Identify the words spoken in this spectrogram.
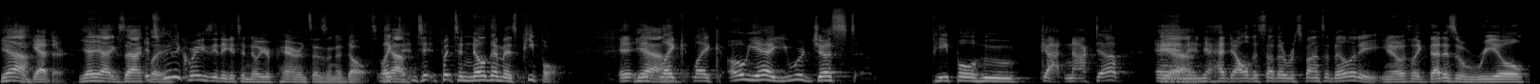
yeah together. Yeah, yeah, exactly. It's really crazy to get to know your parents as an adult, like, Yeah. to, to, but to know them as people. It- it- Yeah. like, like, oh yeah, you were just people who got knocked up and, Yeah. and had all this other responsibility. You know, it's like that is a real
